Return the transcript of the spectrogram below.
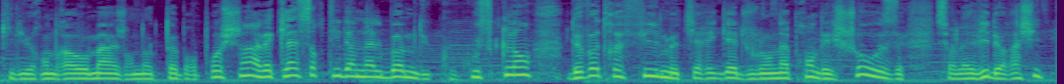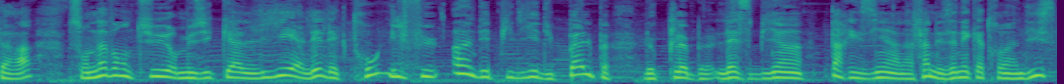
qui lui rendra hommage en octobre prochain, avec la sortie d'un album du Coucous Clan, de votre film Thierry Gage où l'on apprend des choses sur la vie de Rachita, son aventure musicale liée à l'électro. Il fut un des piliers du Pulp, le club lesbien parisien à la fin des années 90,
